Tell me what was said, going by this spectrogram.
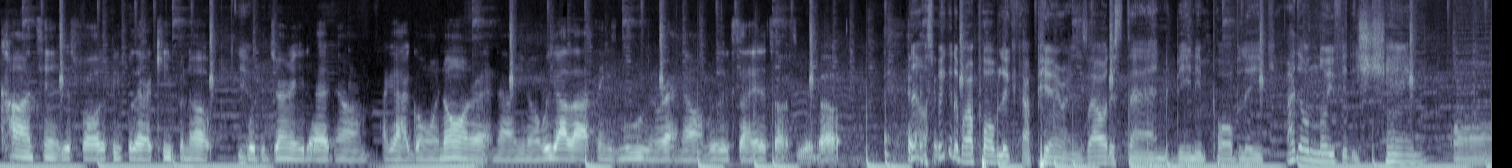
content just for all the people that are keeping up Yeah. with the journey that um, I got going on right now. You know, we got a lot of things moving right now. I'm really excited to talk to you about. Now, speaking about public appearance, I understand being in public. I don't know if it is shame or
